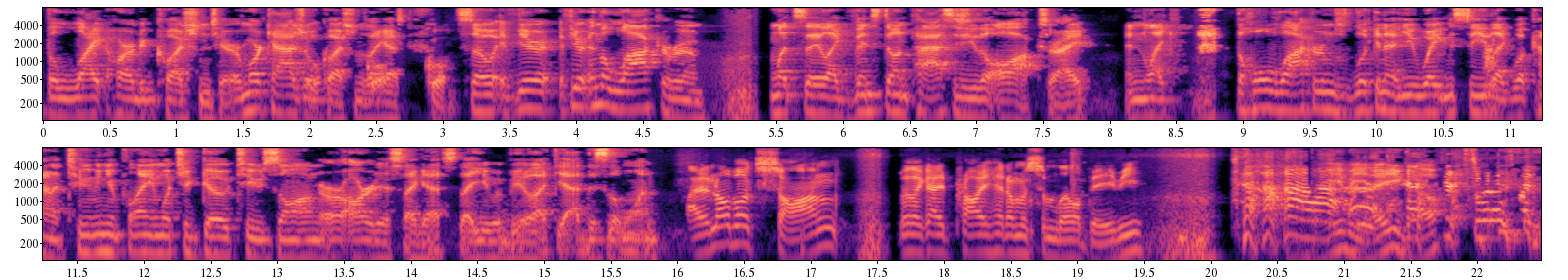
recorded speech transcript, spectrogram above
the lighthearted questions here, or more casual questions, cool. I guess. Cool. So if you're if you're in the locker room, let's say like Vince Dunn passes you the aux, right? And like the whole locker room's looking at you, waiting to see like what kind of tune you're playing. What's your go-to song or artist? I guess that you would be like, yeah, this is the one. I don't know about song, but like I'd probably hit him with some Lil Baby. Maybe there you go. That's what I said.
